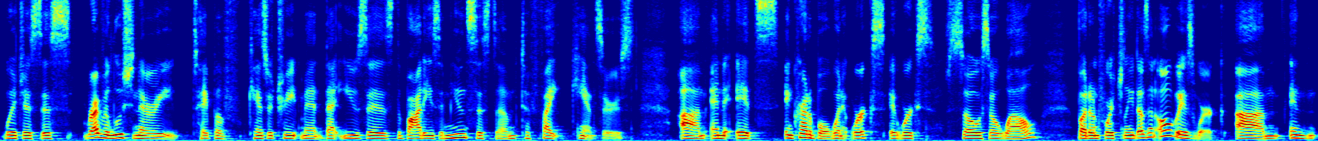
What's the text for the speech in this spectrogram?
which is this revolutionary type of cancer treatment that uses the body's immune system to fight cancers. Um, and it's incredible when it works. It works so, so well, but unfortunately, it doesn't always work. Um, and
